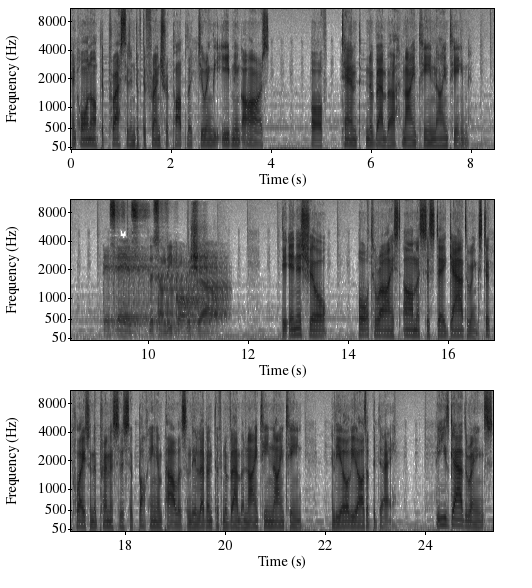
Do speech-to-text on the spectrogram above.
in honor of the President of the French Republic during the evening hours of 10th November 1919. This is the Sundeep August Show. The initial authorized Armistice Day gatherings took place on the premises of Buckingham Palace on the 11th of November 1919 in the early hours of the day. These gatherings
